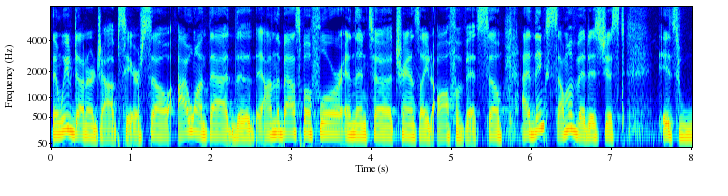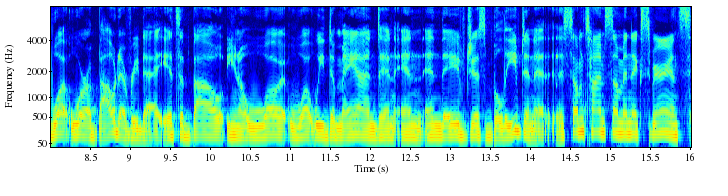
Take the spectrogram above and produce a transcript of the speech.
then we've done our jobs here so i want that the on the basketball floor and then to translate off of it so i think some of it is just it's what we're about every day. It's about you know what what we demand, and and and they've just believed in it. Sometimes some inexperience,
